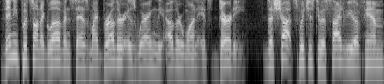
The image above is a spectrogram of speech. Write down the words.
Then he puts on a glove and says, My brother is wearing the other one. It's dirty. The shot switches to a side view of him.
